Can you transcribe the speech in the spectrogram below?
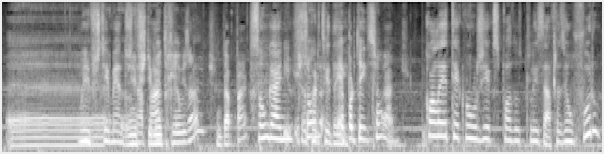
Uh, o investimento, o investimento realizado está pago. São ganhos são, a partir daí. É a partir são ganhos. Qual é a tecnologia que se pode utilizar? Fazer um furo?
